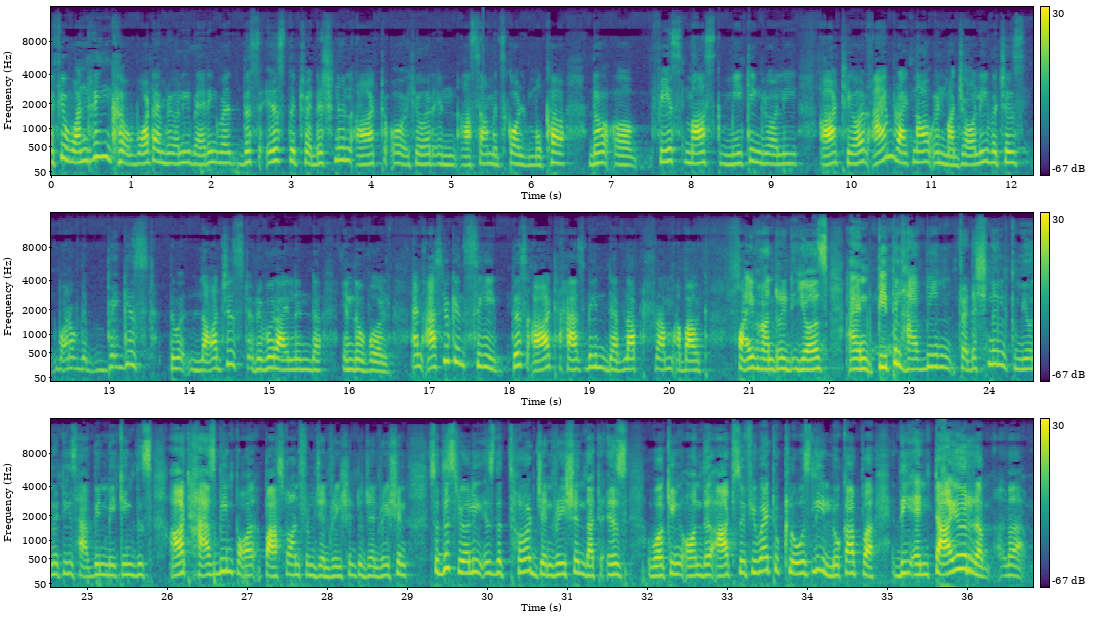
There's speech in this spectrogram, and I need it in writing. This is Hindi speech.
If you're wondering uh, what I'm really wearing, well, this is the traditional art uh, here in Assam. It's called Mukha, the uh, face mask making really art here. I'm right now in Majoli, which is one of the biggest, the largest river island uh, in the world. And as you can see, this art has been developed from about 500 years and people have been traditional communities have been making this art has been pa passed on from generation to generation. So this really is the third generation that is working on the art. So if you were to closely look up uh, the entire uh, uh,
